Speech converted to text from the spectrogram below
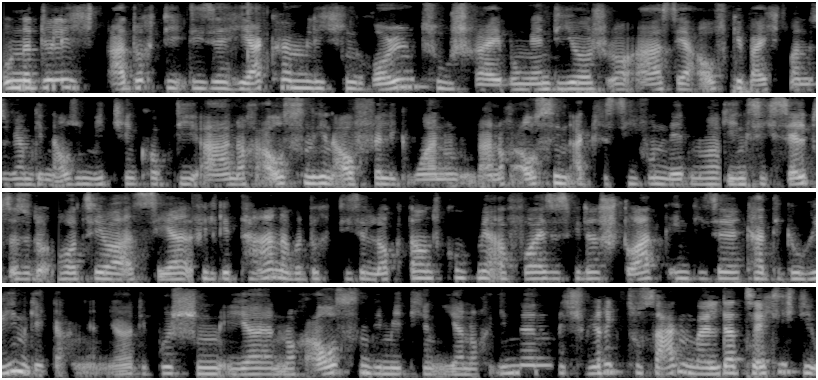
Und natürlich auch durch die, diese herkömmlichen Rollenzuschreibungen, die ja schon auch sehr aufgeweicht waren. Also wir haben genauso Mädchen gehabt, die die auch nach außen hin auffällig waren und, und auch nach außen aggressiv und nicht nur gegen sich selbst. Also da hat sie ja auch sehr viel getan, aber durch diese Lockdowns kommt mir auch vor, ist es wieder stark in diese Kategorien gegangen. Ja, die Burschen eher nach außen, die Mädchen eher nach innen. Ist schwierig zu sagen, weil tatsächlich die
